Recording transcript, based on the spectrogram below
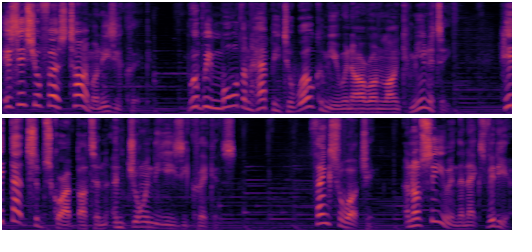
Is this your first time on EasyClick? We'll be more than happy to welcome you in our online community. Hit that subscribe button and join the Easy Clickers. Thanks for watching, and I'll see you in the next video.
